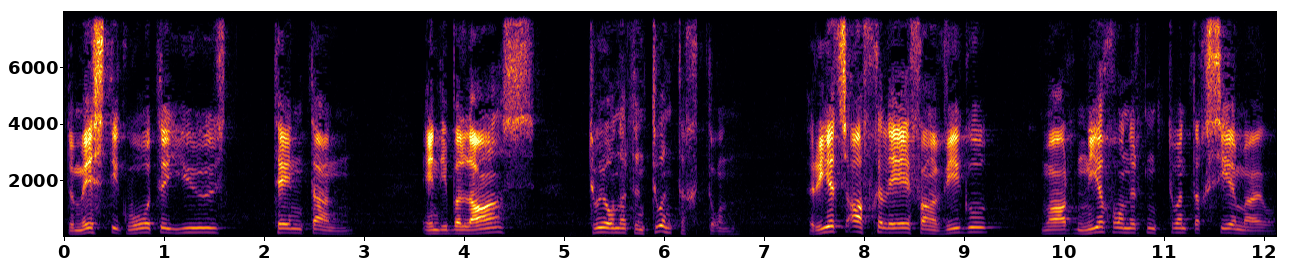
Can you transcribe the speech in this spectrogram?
Domestic water used 10 ton. En die balans 220 ton. Reeds afgelê van Vigo maar 920 seemyl.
